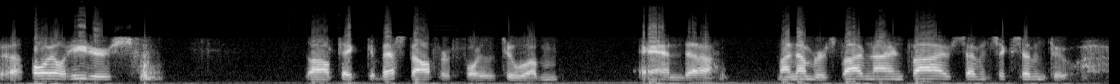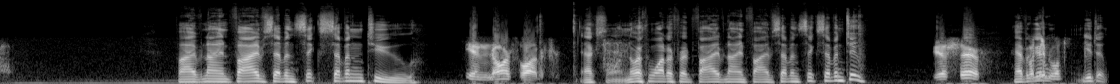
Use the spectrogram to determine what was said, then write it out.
uh, oil heaters. I'll take the best offer for the two of them. And uh, my number is five nine five seven six seven two. 595 7672. In North Waterford. Excellent. North Waterford, 595 7672. Yes, sir. Have a good one. You too.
